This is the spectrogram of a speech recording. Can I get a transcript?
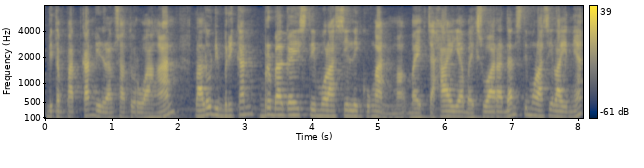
ditempatkan di dalam suatu ruangan, lalu diberikan berbagai stimulasi lingkungan, baik cahaya, baik suara dan stimulasi lainnya.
